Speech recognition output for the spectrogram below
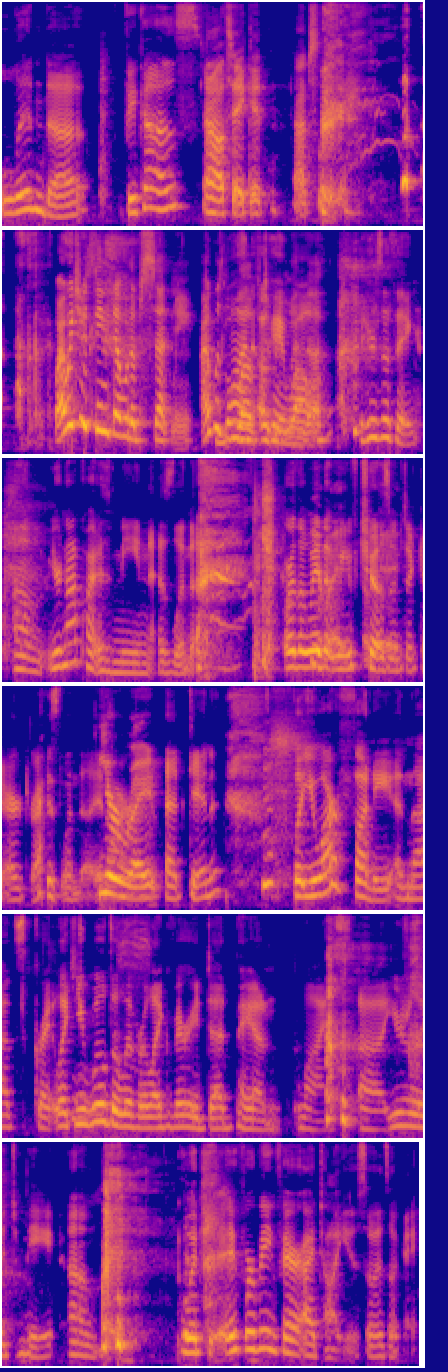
Linda because I'll take it. Absolutely. Why would you think that would upset me? I would One, love to okay, be well, here's the thing. Um you're not quite as mean as Linda. or the way You're that right, we've chosen okay. to characterize Linda. You're our right. headcanon. but you are funny, and that's great. Like you will deliver like very deadpan lines, uh, usually to me. Um, which, if we're being fair, I taught you, so it's okay.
